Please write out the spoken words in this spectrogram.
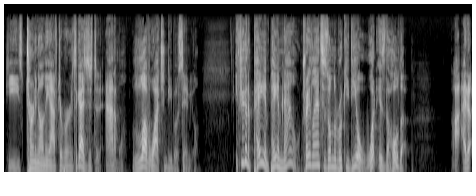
he's turning on the afterburners. The guy's just an animal. Love watching Deebo Samuel. If you're going to pay him, pay him now. Trey Lance is on the rookie deal. What is the holdup? I, I don't.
